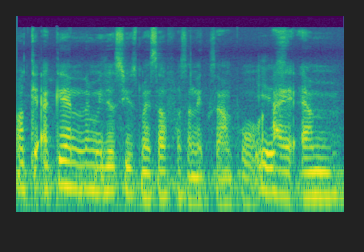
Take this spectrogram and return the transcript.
okay, again, let me just use myself as an example. Yes. I am,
